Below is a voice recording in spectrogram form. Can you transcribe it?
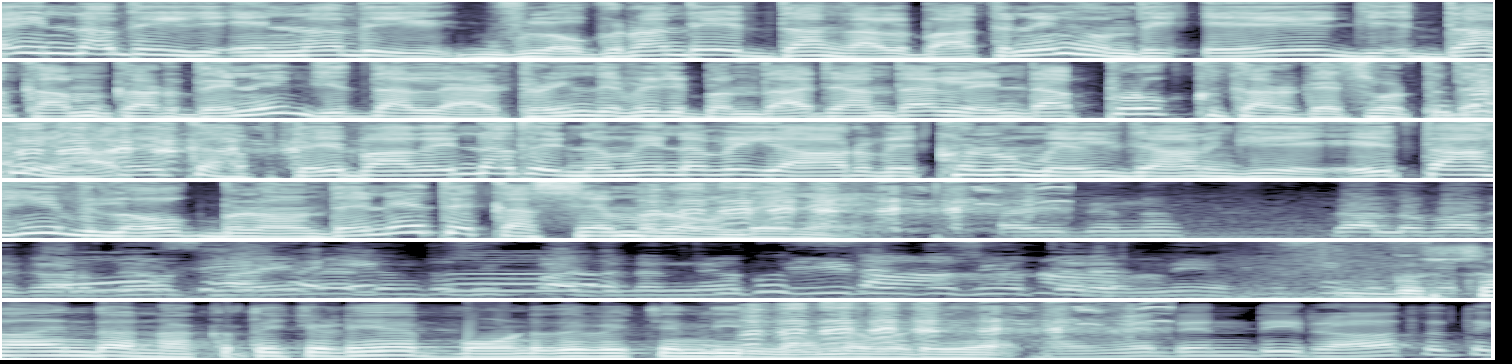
ਇਹਨਾਂ ਦੀ ਇਹਨਾਂ ਦੀ ਵਲੋਗਰਾਂ ਦੀ ਇਦਾਂ ਗੱਲਬਾਤ ਨਹੀਂ ਹੁੰਦੀ। ਇਹ ਇਦਾਂ ਕੰਮ ਕਰਦੇ ਨੇ ਜਿੱਦਾਂ ਲੈਟਰਿੰਗ ਦੇ ਵਿੱਚ ਬੰਦਾ ਜਾਂਦਾ ਲੈਂਡਾ ਪਲੁੱਕ ਕਰਕੇ ਸੁੱਟਦਾ ਹੈ। ਹਰ ਇੱਕ ਹਫ਼ਤੇ ਬਾਅਦ ਇਹਨਾਂ ਦੇ ਨਵੇਂ ਨਵੇਂ ਯਾਰ ਵੇਖਣ ਨੂੰ ਮਿਲ ਜਾਣਗੇ। ਇਹ ਤਾਂ ਹੀ ਵਲੋਗ ਬਣਾਉਂਦੇ ਨੇ ਤੇ ਕੱਸੇ ਮਰਾਉਂਦੇ ਨੇ। 28 ਦਿਨ ਗੱਲਬਾਤ ਕਰਦੇ ਹੋ 28ਵੇਂ ਦਿਨ ਤੁਸੀਂ ਭੱਜ ਲੈਂਦੇ ਹੋ 30 ਦਿਨ ਤੁਸੀਂ ਉੱਥੇ ਰਹਿੰਦੇ ਹੋ। ਗੁੱਸਾ ਇਹਦਾ ਨੱਕ ਤੇ ਚੜਿਆ ਬੌਂਡ ਦੇ ਵਿੱਚ ਇਹਦੀ ਲੰਨ ਵੜਿਆ। 28ਵੇਂ ਦਿਨ ਦੀ ਰਾਤ ਤੇ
